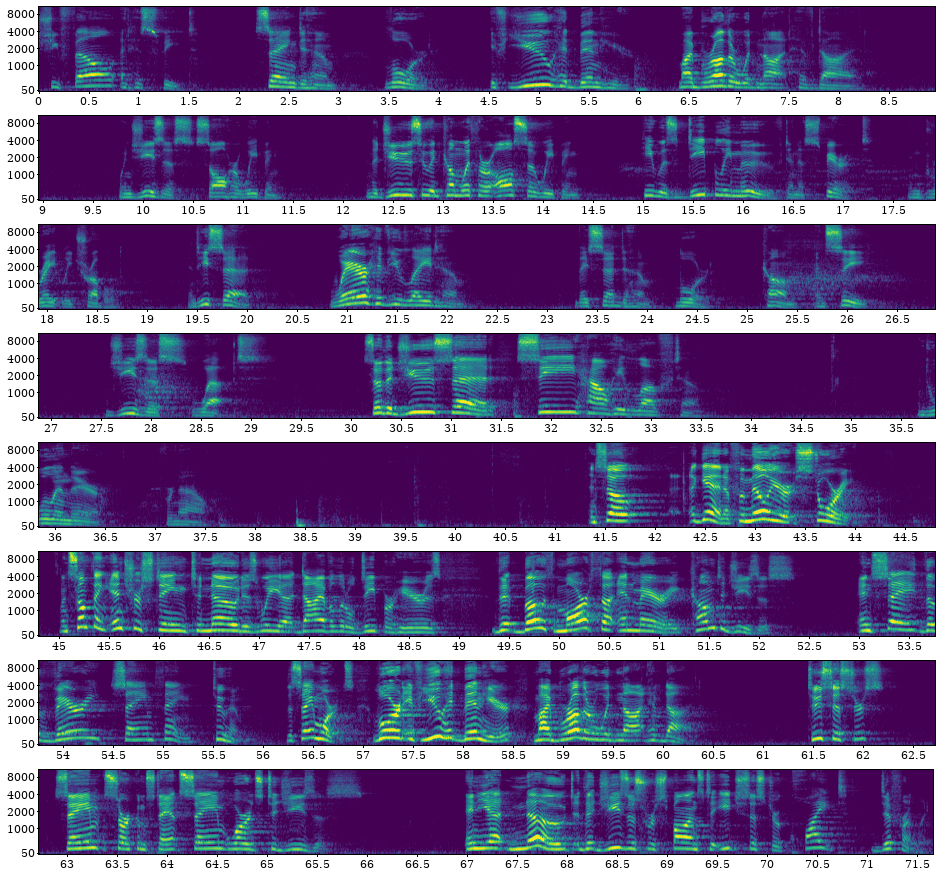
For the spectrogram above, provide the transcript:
she fell at his feet, saying to him, Lord, if you had been here, my brother would not have died. When Jesus saw her weeping, and the Jews who had come with her also weeping, he was deeply moved in his spirit and greatly troubled. And he said, Where have you laid him? They said to him, Lord, come and see. Jesus wept. So the Jews said, See how he loved him. And we'll end there for now. And so, again, a familiar story. And something interesting to note as we uh, dive a little deeper here is that both Martha and Mary come to Jesus and say the very same thing to him. The same words Lord, if you had been here, my brother would not have died. Two sisters, same circumstance, same words to Jesus. And yet, note that Jesus responds to each sister quite differently.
